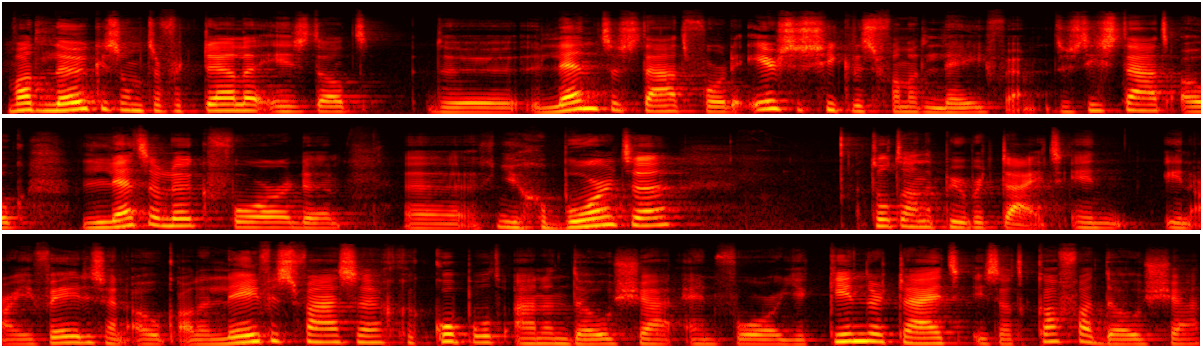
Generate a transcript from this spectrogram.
Wat leuk is om te vertellen is dat de lente staat voor de eerste cyclus van het leven. Dus die staat ook letterlijk voor de, uh, je geboorte tot aan de puberteit. In, in Ayurveda zijn ook alle levensfasen gekoppeld aan een dosha. En voor je kindertijd is dat kapha dosha.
